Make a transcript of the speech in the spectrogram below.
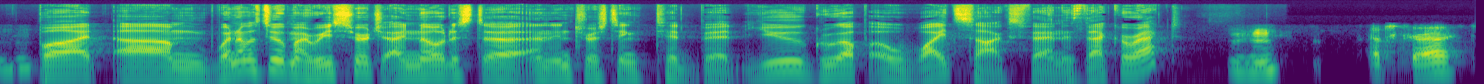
Mm-hmm. But um, when I was doing my research, I noticed uh, an interesting tidbit. You grew up a White Sox fan, is that correct? Mm-hmm. That's correct.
